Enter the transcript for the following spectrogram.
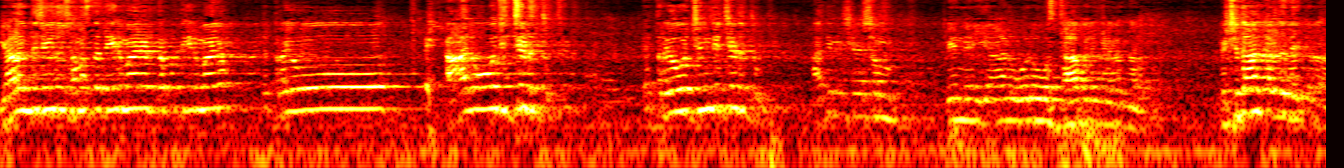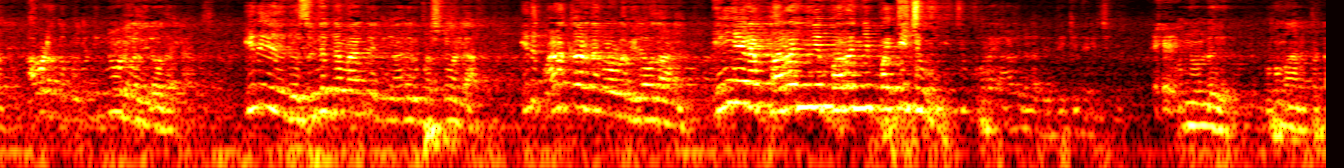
ഇയാൾ എന്ത് ചെയ്തു? സമസ്ത തീരുമാനം എടുത്തപ്പോ തീരുമാനം എത്രയോ ആലോചിച്ചെടുത്തു. എത്രയോ ചിന്തിച്ചെടുത്തു. അതിനുശേഷം പിന്നെ ഇയാൾ ഓരോ സ്ഥാപനങ്ങളിലും നടന്നു. രക്ഷിതാക്കളുടെ തെറ്റ് നടന്നു അവിടൊക്കെ പോയി നിന്നോടുള്ള വിരോധമല്ല. ഇത് സുന്നത്തമാരുടെ ഞാനൊരു പ്രശ്നമല്ല ഇത് പണക്കാട് തങ്ങളുള്ള വിരോധമാണ്. ഇങ്ങനെ പറഞ്ഞ് പറഞ്ഞ് പറ്റിച്ചു. കുറെ ആളുകൾ അത് തെറ്റിദ്ധരിച്ചു. ഒന്നുകൊണ്ട് ബഹുമാനപ്പെട്ട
